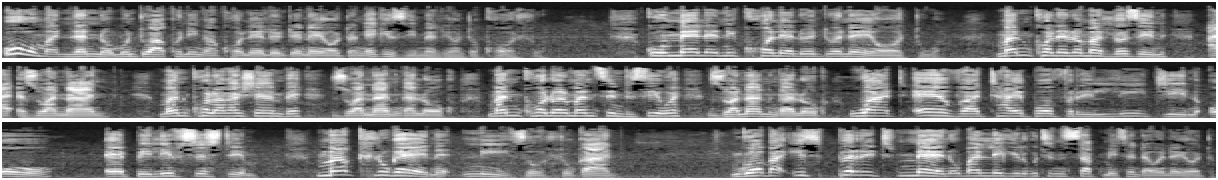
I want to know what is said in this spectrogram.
Uma nani nomuntu wakho ningakholelwa entweni eyodwa ngeke izime leyo nto khohlwa kumele nikholelwe entweni eyodwa. Manikholelwa emadlozini zwanani. Manikholwa kashembe zwanani ngalokho. Manikholwa manisindisiwe zwanani ngalokho. Whatever type of religion or a belief system makuhlukene nizohlukana. Ngoba i-spirit man ubalulekile ukuthi nisubmit endaweni eyodwa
